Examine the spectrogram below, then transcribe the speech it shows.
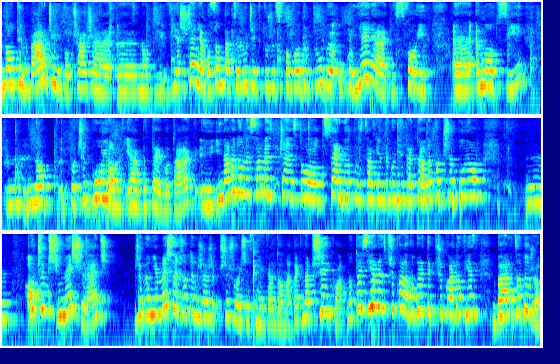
no tym bardziej w obszarze y, no, wieszczenia, bo są tacy ludzie, którzy z powodu próby ukojenia jakichś swoich e, emocji, mm, no potrzebują jakby tego, tak? Y, I nawet one same często serio to całkiem tego nie traktują, one potrzebują mm, o czymś myśleć, żeby nie myśleć o tym, że, przyszłość jest niewiadoma. Tak na przykład. No to jest jeden z przykładów. W ogóle tych przykładów jest bardzo dużo.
